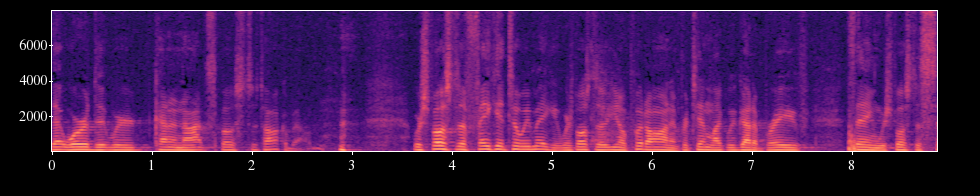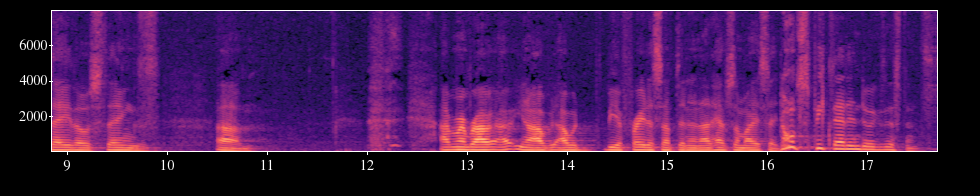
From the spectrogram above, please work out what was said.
That word that we're kind of not supposed to talk about. We're supposed to fake it till we make it. We're supposed to, you know, put on and pretend like we've got a brave thing. We're supposed to say those things. Um, I remember, I, I, you know, I would, I would be afraid of something, and I'd have somebody say, "Don't speak that into existence."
